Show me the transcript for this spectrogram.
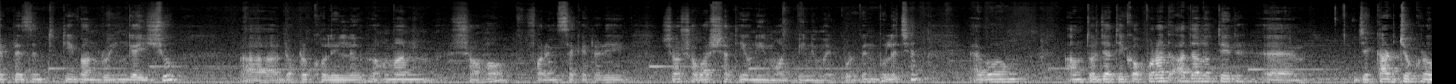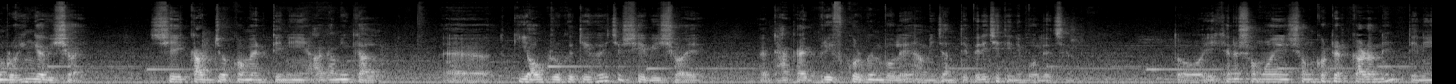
representative on Rohingya issue doctor Khalilur Rahman সহ ফরেন সেক্রেটারি সহ সবার সাথে উনি মত বিনিময় করবেন বলেছেন এবং আন্তর্জাতিক অপরাধ আদালতের যে কার্যক্রম রোহিঙ্গা বিষয়, সেই কার্যক্রমের তিনি আগামীকাল কি অগ্রগতি হয়েছে সে বিষয়ে ঢাকায় ব্রিফ করবেন বলে আমি জানতে পেরেছি, তিনি বলেছেন। তো এখানে সময় সংকটের কারণে তিনি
